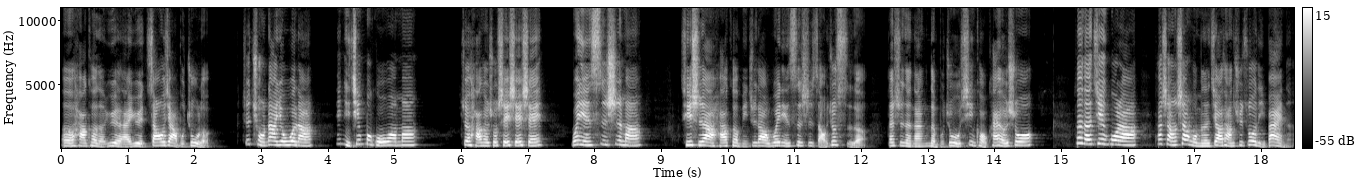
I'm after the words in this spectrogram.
呃，哈克呢越来越招架不住了。这琼娜又问啊：“哎，你见过国王吗？”这哈克说：“谁谁谁？威廉四世吗？”其实啊，哈克明知道威廉四世早就死了，但是呢，难忍不住信口开河说：“当然见过啦，他常上我们的教堂去做礼拜呢。”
